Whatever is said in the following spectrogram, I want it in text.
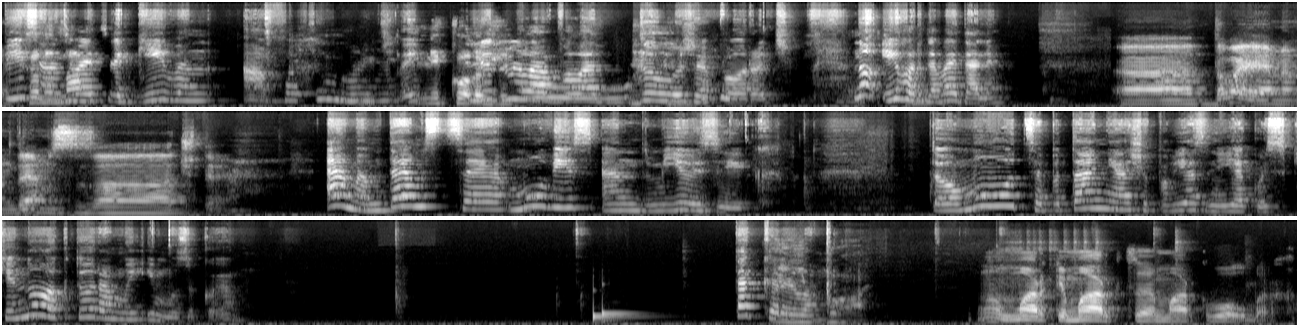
Пісня називається Given Up. Ніколи в житті. Людмила була дуже поруч. Ну, Ігор, давай далі. Е, давай M&M's за 4. M&M's – це Movies and Music. Тому це питання, що пов'язані якось з кіно, акторами і музикою. Так, Кирило. Ну, Марк і Марк це Марк Волберг.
